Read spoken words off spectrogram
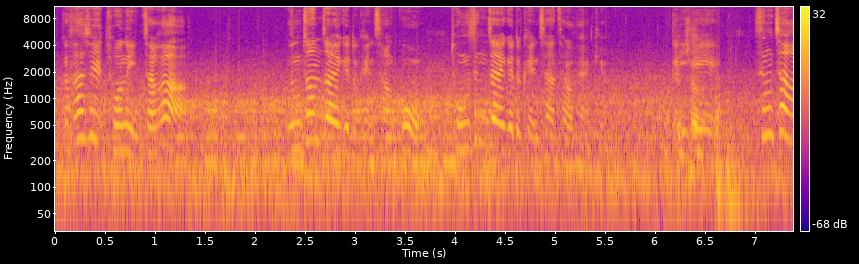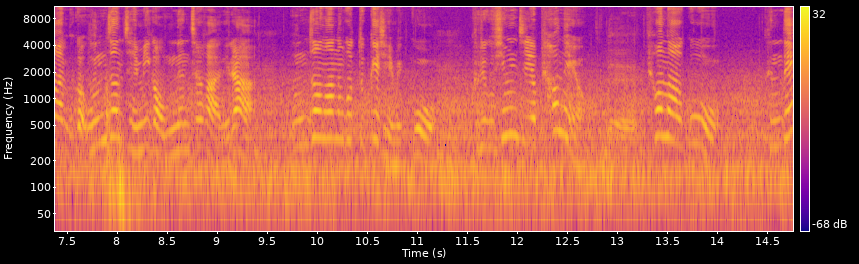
그러니까 사실 저는 이 차가 운전자에게도 괜찮고 동승자에게도 괜찮은 차라고 생각해요 그러니까 이게 승차감 그러니까 운전 재미가 없는 차가 아니라 운전하는 것도 꽤 재밌고 음, 그리고 심지어 편해요 네. 편하고 근데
